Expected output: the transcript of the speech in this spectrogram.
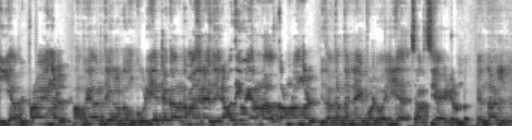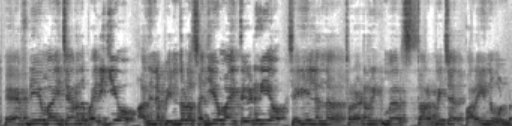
ഈ അഭിപ്രായങ്ങൾ അഭയാർത്ഥികൾക്കും കുടിയേറ്റക്കാർക്കുമെതിരെ നിരവധി ഉയർന്ന ആക്രമണങ്ങൾ ഇതൊക്കെ തന്നെ ഇപ്പോൾ വലിയ ചർച്ചയായിട്ടുണ്ട്. എന്നാൽ എഫ് ഡിയുമായി ചേർന്ന് ഭരിക്കുകയോ അതിന്റെ പിന്തുണ സജീവമായി തേടുകയോ ചെയ്യില്ലെന്ന് ഫ്രെഡറിക് മേർസ് തറപ്പിച്ച് പറയുന്നുമുണ്ട്.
